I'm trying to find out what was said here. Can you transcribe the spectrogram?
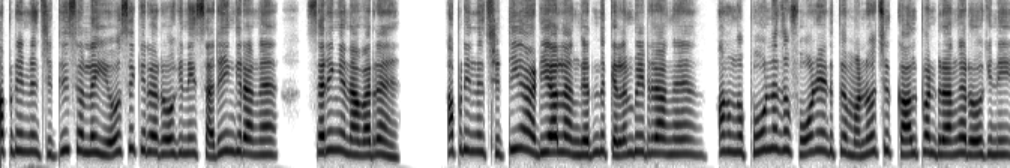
அப்படின்னு சிட்டி சொல்ல யோசிக்கிற ரோஹிணி சரிங்கிறாங்க. சரிங்க நான் வர்றேன். அப்படின்னு சிட்டிய அடியால அங்கிருந்து கிளம்பிடுறாங்க. அவங்க போனதும் போன் எடுத்து மனோஜுக்கு கால் பண்றாங்க ரோஹிணி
